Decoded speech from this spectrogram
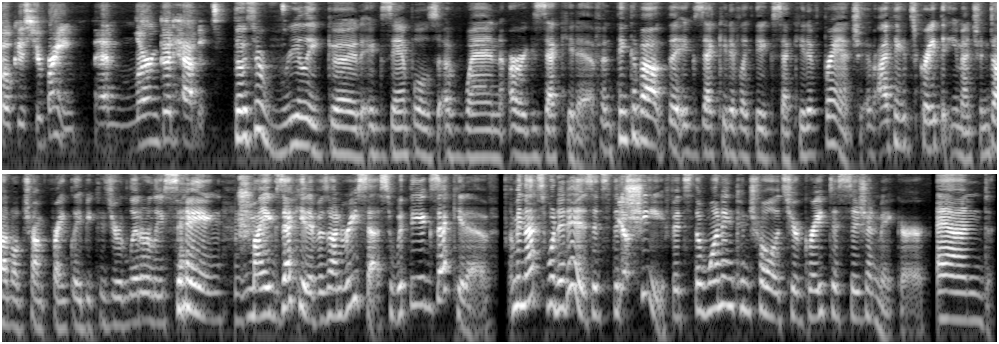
focus your brain and learn good habits. Those are really good examples of when our executive, and think about the executive like the executive branch. I think it's great that you mentioned Donald Trump, frankly, because you're literally saying my executive is on recess with the executive. I mean, that's what it is. It's the yep. chief, it's the one in control, it's your great decision maker. And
